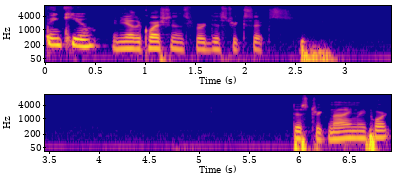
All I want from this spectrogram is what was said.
Thank you. Any other questions for District Six? District Nine report?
